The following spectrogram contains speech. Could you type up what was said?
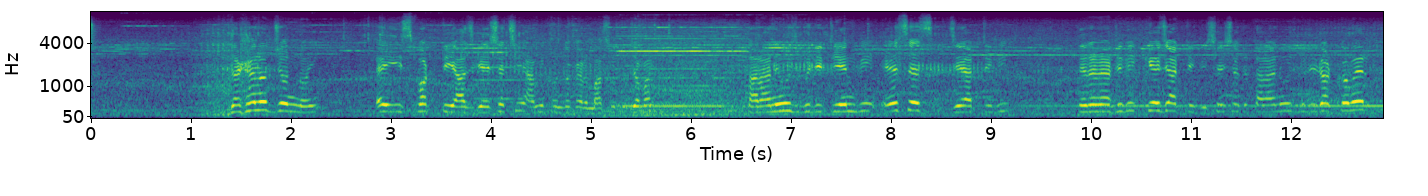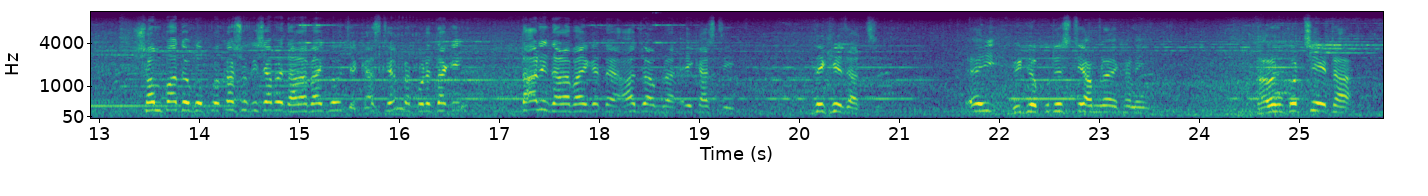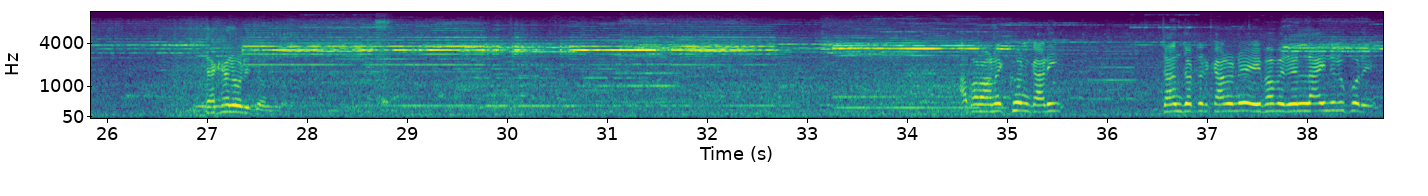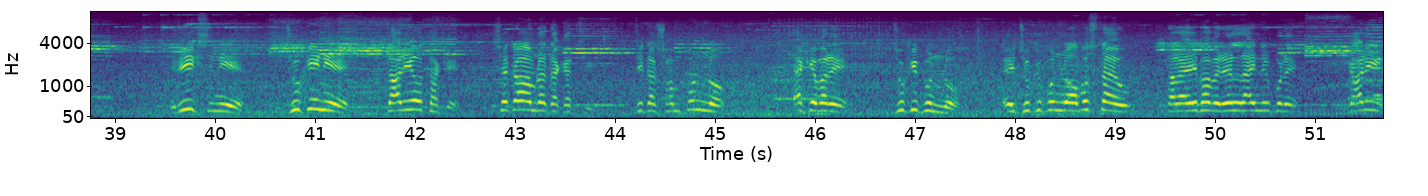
দেখানোর জন্যই এই স্পটটি আজকে এসেছি। আমি Khandakar Masuduzzaman Tara news BD TNB, S S JR TV, তেলেনা TV, কেজার টিভি। সেই সাথে তারা নিউজ বিডি ডট কমের সম্পাদক ও প্রকাশক হিসাবে ধারাবাহিকভাবে যে কাজটি আমরা করে থাকি। তারই ধারাবাহিকতায় আজও আমরা এই কাজটি দেখে যাচ্ছি। এই ভিডিও ফুটেজটি আমরা এখানে ধারণ করছি। এটা দেখানোর জন্য। আবার অনেকক্ষণ গাড়ি যানজটের কারণে এইভাবে রেল লাইনের উপরে রিক্স নিয়ে, ঝুঁকি নিয়ে দাঁড়িয়েও থাকে, সেটাও আমরা দেখাচ্ছি, যেটা সম্পূর্ণ একেবারে ঝুঁকিপূর্ণ। এই ঝুঁকিপূর্ণ অবস্থায়ও তারা এইভাবে রেল লাইনের উপরে গাড়ি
